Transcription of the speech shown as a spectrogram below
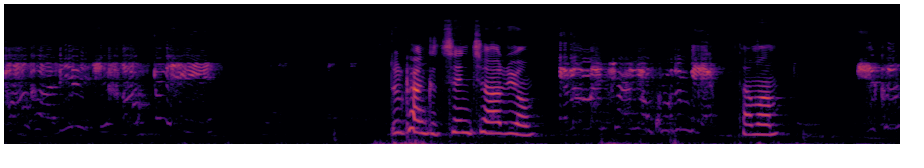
Kanka biri çık attı beni. Dur kanka seni çağırıyorum. Hemen ben çağırıyorum kurdum bile. Tamam. Çıkın.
